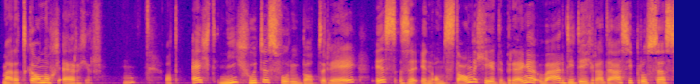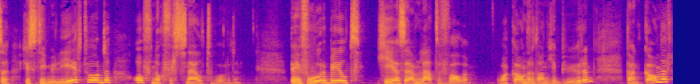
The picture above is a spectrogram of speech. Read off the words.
Maar het kan nog erger. Hm? Wat echt niet goed is voor uw batterij, is ze in omstandigheden brengen waar die degradatieprocessen gestimuleerd worden of nog versneld worden. Bijvoorbeeld gsm laten vallen. Wat kan er dan gebeuren? Dan kan er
